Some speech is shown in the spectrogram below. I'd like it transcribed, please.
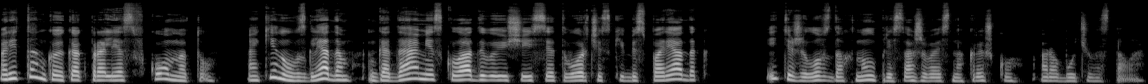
Ритан кое-как пролез в комнату, окинул взглядом годами складывающийся творческий беспорядок и тяжело вздохнул, присаживаясь на крышку рабочего стола.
